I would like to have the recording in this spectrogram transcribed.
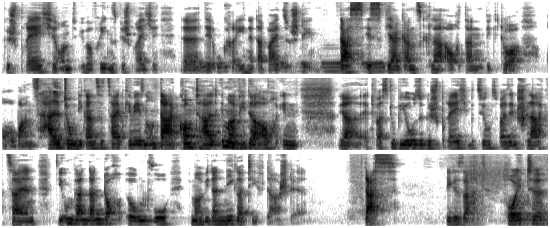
Gespräche und über Friedensgespräche äh, der Ukraine dabei zu stehen. Das ist ja ganz klar auch dann Viktor Orbans Haltung die ganze Zeit gewesen. Und da kommt halt immer wieder auch in ja, etwas dubiose Gespräche beziehungsweise in Schlagzeilen, die Ungarn dann doch irgendwo immer wieder negativ darstellen. Das, wie gesagt, heute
